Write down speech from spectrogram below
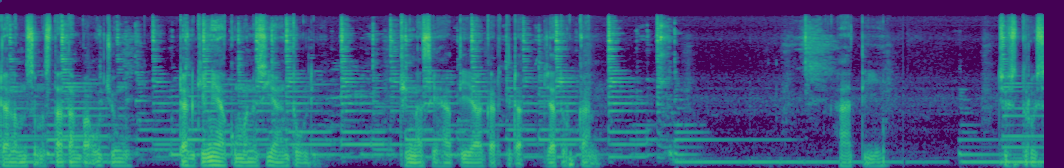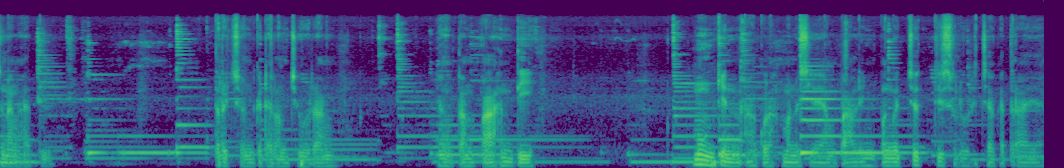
dalam semesta tanpa ujung, dan kini aku manusia yang tuli, dinasihati agar tidak jatuhkan. Hati, justru senang hati, terjun ke dalam jurang yang tanpa henti. Mungkin akulah manusia yang paling pengecut di seluruh jagat raya.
